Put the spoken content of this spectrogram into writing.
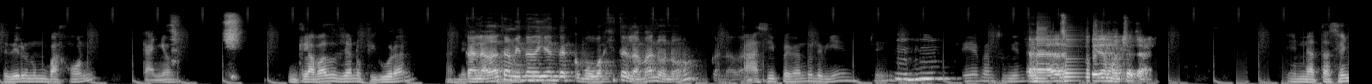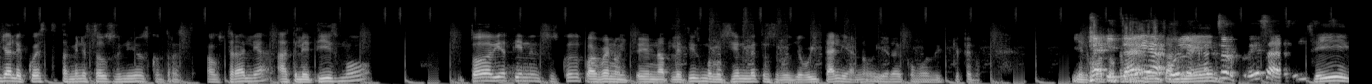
se dieron un bajón cañón. Clavados ya no figuran. Canadá también ahí anda como bajita la mano, ¿no? Canadá. Ah, sí, pegándole bien. Sí, sí van subiendo. Canadá subido mucho también. En natación ya le cuesta también Estados Unidos contra Australia. Atletismo, todavía tienen sus cosas. Pues, bueno, en atletismo los 100 metros se los llevó Italia, ¿no? Y era como de qué pedo. Y el 4 Italia fue la sorpresa, sí. Sí,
